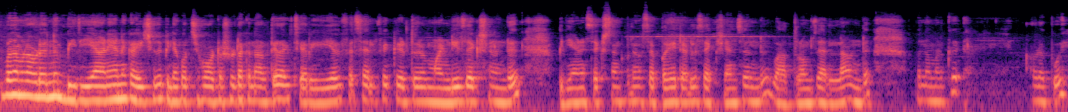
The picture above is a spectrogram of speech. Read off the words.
അപ്പോൾ നമ്മൾ അവിടെ നിന്ന് ബിരിയാണിയാണ് കഴിച്ചത്. പിന്നെ കുറച്ച് ഫോട്ടോഷൂട്ടൊക്കെ നടത്തിയത്. ചെറിയ സെൽഫി ഒക്കെ എടുത്തൊരു മണ്ടി സെക്ഷൻ ഉണ്ട്. ബിരിയാണി സെക്ഷൻ പിന്നെ സെപ്പറേറ്റ് ആയിട്ടുള്ള സെക്ഷൻസ് ഉണ്ട്. ബാത്റൂംസ് എല്ലാം ഉണ്ട്. അപ്പോൾ നമുക്ക് അവിടെ പോയി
